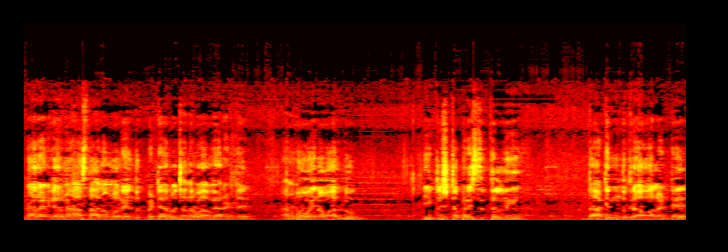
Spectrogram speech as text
నారాయణ గారిని ఆ స్థానంలోనే ఎందుకు పెట్టారు చంద్రబాబు గారంటే అనుభవమైన వాళ్ళు ఈ క్లిష్ట పరిస్థితుల్ని దాటి ముందుకు రావాలంటే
